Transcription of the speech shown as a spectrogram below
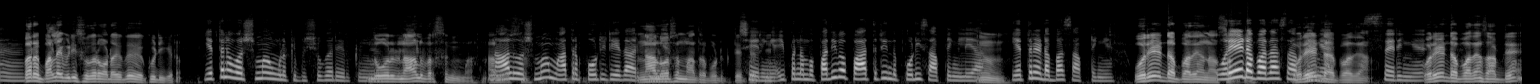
ஆ. பிறகு பழையபடி சுகரோட இது கூட்டிக்கிறோம் எத்தனை வருஷமா உங்களுக்கு இப்படி சுகர் இருக்குங்க? இந்த ஒரு நாலு வருஷங்கம்மா. நாலு நாலு வருஷம். மாத்திரை போட்டுட்டே தான் நாலு இருக்கு வருஷம் மாத்திரை போட்டுக்கிட்டே சரிங்க. இப்போ நம்ம பதிவை பார்த்துட்டு இந்த பொடி சாப்பிட்டீங்க இல்லையா. எத்தனை டப்பா சாப்பிட்டீங்க. ஒரே டப்பா தான் நான் ஒரே சாப்பிட்டேன். டப்பா தான் ஒரே சாப்பிட்டீங்க. டப்பா தான். சரிங்க. ஒரே டப்பா தான் சாப்பிட்டேன்.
